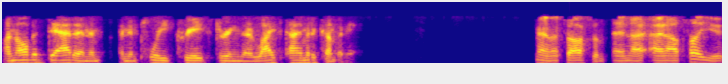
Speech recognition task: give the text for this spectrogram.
on all the data an, an employee creates during their lifetime at a company. Man, that's awesome. And I and I'll tell you,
